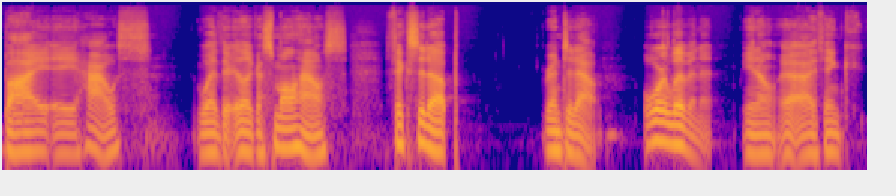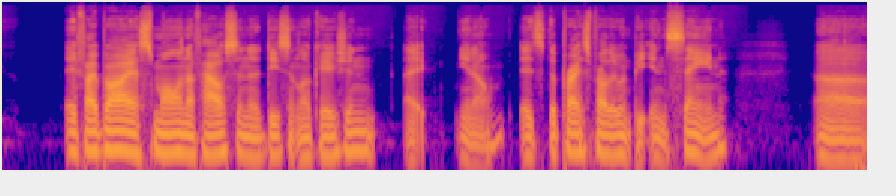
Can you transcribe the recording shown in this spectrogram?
buy a house, whether like a small house, fix it up, rent it out, or live in it. You know, I think if I buy a small enough house in a decent location, I you know, it's the price probably wouldn't be insane. Uh,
